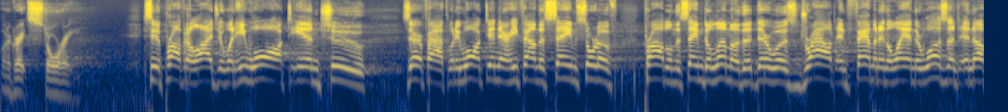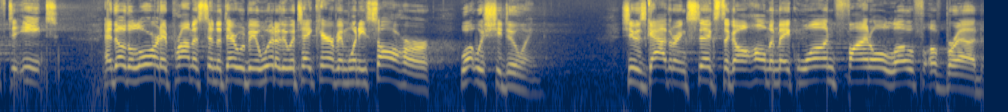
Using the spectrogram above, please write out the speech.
What a great story. You see, the prophet Elijah, when he walked into Zarephath, when he walked in there, he found the same sort of problem, the same dilemma that there was drought and famine in the land. There wasn't enough to eat. And though the Lord had promised him that there would be a widow that would take care of him, when he saw her, what was she doing? She was gathering sticks to go home and make one final loaf of bread.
